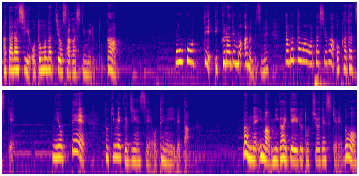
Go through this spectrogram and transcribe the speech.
新しいお友達を探してみるとか方法っていくらでもあるんですね。たまたま私はお片付けによってときめく人生を手に入れた。まあね今磨いている途中ですけれど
